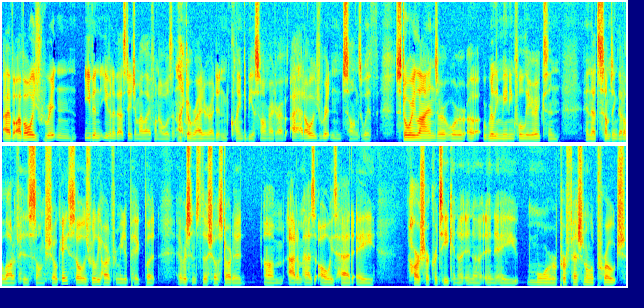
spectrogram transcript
I've I've always written, even even at that stage in my life when I wasn't like a writer. I didn't claim to be a songwriter. I've, I had always written songs with storylines or or uh, really meaningful lyrics, and and that's something that a lot of his songs showcase. So it was really hard for me to pick. But ever since the show started, um, Adam has always had a harsher critique in a in a in a more professional approach.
